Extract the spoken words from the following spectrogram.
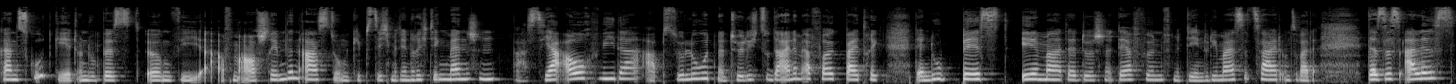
ganz gut geht und du bist irgendwie auf dem aufstrebenden Ast, du umgibst dich mit den richtigen Menschen, was ja auch wieder absolut natürlich zu deinem Erfolg beiträgt, denn du bist immer der Durchschnitt der fünf, mit denen du die meiste Zeit und so weiter. Das ist alles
